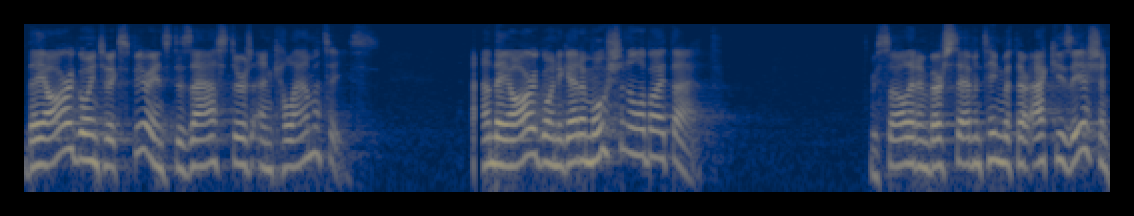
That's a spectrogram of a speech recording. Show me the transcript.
They are going to experience disasters and calamities. And they are going to get emotional about that. We saw that in verse 17 with their accusation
